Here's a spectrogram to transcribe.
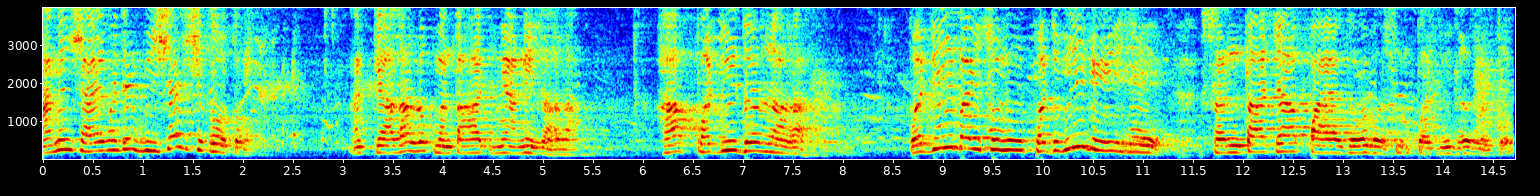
आम्ही शाळेमध्ये विषय शिकवतो. आणि त्याला लोक म्हणतात हा ज्ञानी झाला. हा पदवीधर झाला. पदवी बैसून पदवी घ्यायचे. संताच्या पायाजवळ बसून पदवीधर होतो.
